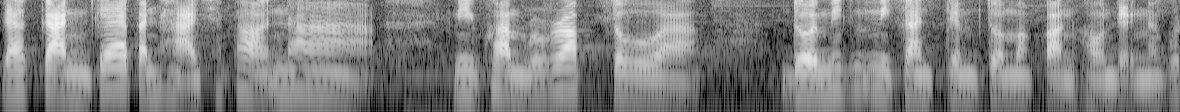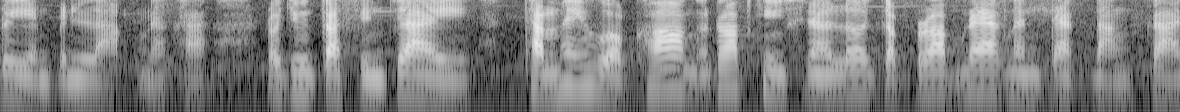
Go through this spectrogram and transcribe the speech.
และการแก้ปัญหาเฉพาะหน้า มีความรู้รอบตัว โดยไม่มีการเตรียมตัวมาก่อนของเด็กนักเรียนเป็นหลักนะคะ เราจึงตัดสินใจทำให้หัวข้อรอบชิงชนะเลิศกับรอบแรกนั้นแตกต่างกัน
